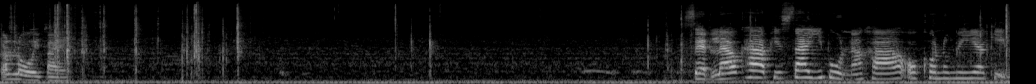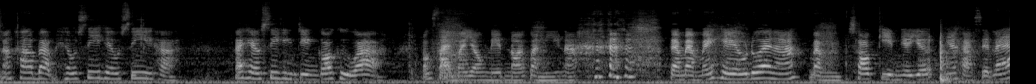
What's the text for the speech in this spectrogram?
ก็โรยไป เสร็จแล้วค่ะพิซซ่าญี่ปุ่นนะคะโอโคโนมิยากินะคะแบบเฮลซี่เฮลซี่ค่ะ ถ้าเฮลซี่จริงๆก็คือว่าต้องใส่มายองเนสน้อยกว่านี้นะ แต่แบบไม่เฮลด้วยนะแบบชอบกินเยอะๆเนี่ยค่ะ เสร็จแล้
